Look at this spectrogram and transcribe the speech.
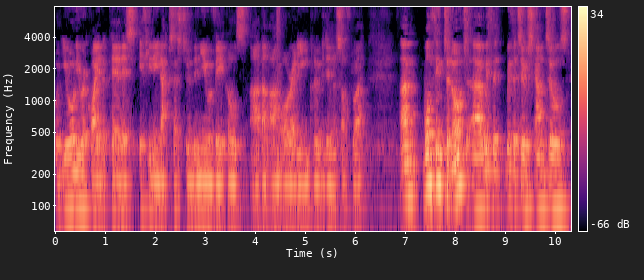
but you only require to pay this if you need access to the newer vehicles uh, that aren't already included in the software. Um, one thing to note uh, with the with the two scan tools,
